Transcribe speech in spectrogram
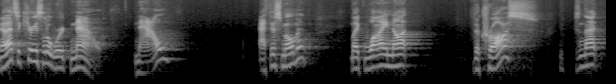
Now, that's a curious little word, now. Now? At this moment? Like, why not the cross? Isn't that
